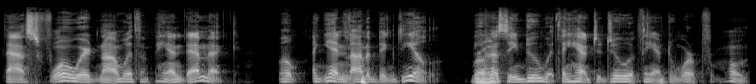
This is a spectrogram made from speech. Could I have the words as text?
fast forward now with a pandemic, well, again, not a big deal because right. they knew what they had to do if they had to work from home.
